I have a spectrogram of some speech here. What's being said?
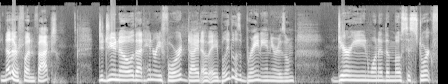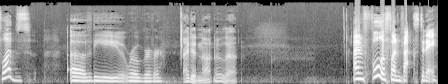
Another fun fact. Did you know that Henry Ford died of a, I believe it was a brain aneurysm during one of the most historic floods of the Rogue River? I did not know that. I'm full of fun facts today.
